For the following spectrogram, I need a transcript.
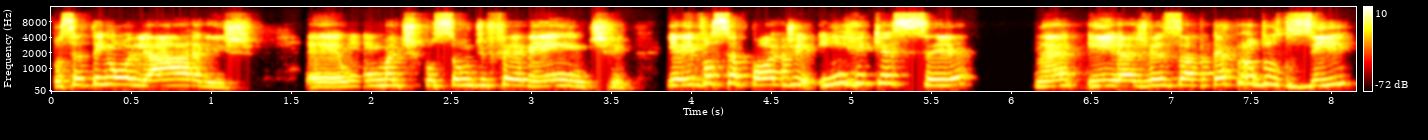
você tem olhares, é, uma discussão diferente, e aí você pode enriquecer, né? E às vezes até produzir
